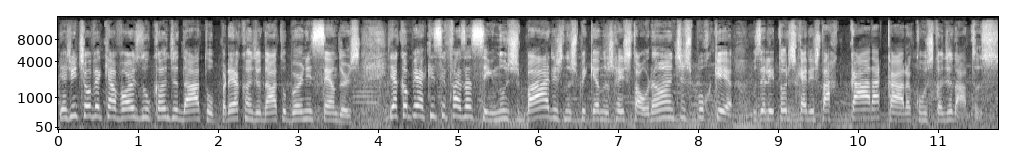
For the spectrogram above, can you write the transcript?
E a gente ouve aqui a voz do candidato, o pré-candidato Bernie Sanders. E a campanha aqui se faz assim, nos bares, nos pequenos restaurantes, porque os eleitores querem estar cara a cara com os candidatos.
